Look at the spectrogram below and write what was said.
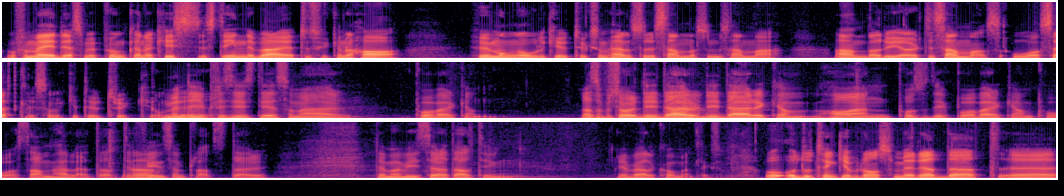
Och för mig det som är punk anarkistiskt, det innebär ju att du ska kunna ha hur många olika uttryck som helst och det samlas under samma anda och du gör det tillsammans oavsett liksom vilket uttryck. Men det är ju precis det som är påverkan. Alltså förstår du, det är, där, ja. det är där det kan ha en positiv påverkan på samhället. Att det ja. finns en plats där, där man visar att allting är välkommet liksom. Och, och då tänker jag på de som är rädda att eh,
